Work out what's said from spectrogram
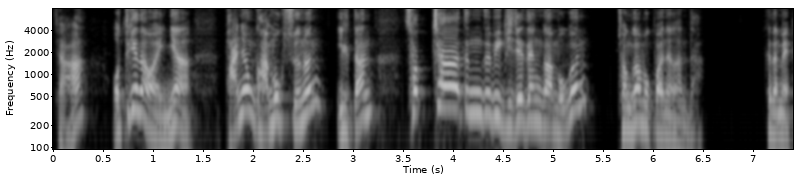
자, 어떻게 나와 있냐? 반영 과목 수는 일단 석차 등급이 기재된 과목은 전 과목 반영한다. 그 다음에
